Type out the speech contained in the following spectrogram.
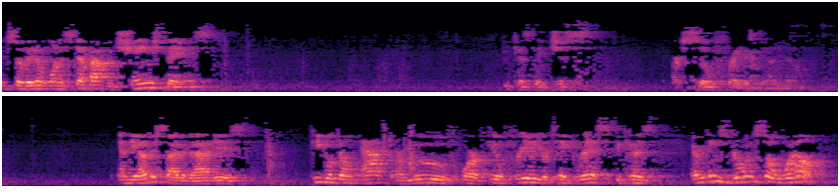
And so they don't want to step out and change things because they just are so afraid of the unknown. And the other side of that is people don't act or move or feel freely or take risks because everything's going so well.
